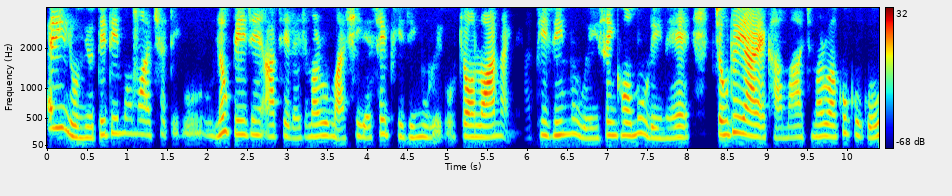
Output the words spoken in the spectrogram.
အဲ့ဒီလိုမျိုးတေးသေးမွမွအချက်တွေကိုလှုပ်ပေးခြင်းအဖြစ်လဲကျမတို့မှာရှိတဲ့စိတ်ဖိစီးမှုတွေကိုကြော်လွှားနိုင် ဖိစီးမှုတွေစိန်ခေါ်မှုတွေနဲ့ကြုံတွေ့ရတဲ့အခါမှာကျမတို့ကကိုကိုကို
